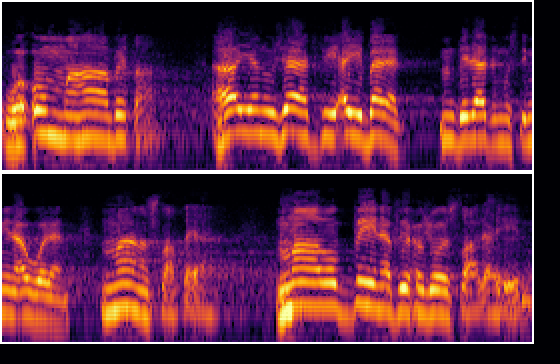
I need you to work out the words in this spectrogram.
وأمة هابطة. هيا نجاهد في أي بلد من بلاد المسلمين أولا. ما نستطيع. ما ربينا في حجور الصالحين.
